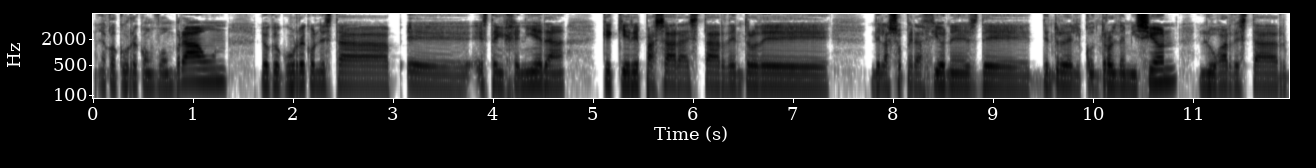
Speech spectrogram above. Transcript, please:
lo que ocurre con Von Braun, lo que ocurre con esta, eh, esta ingeniera que quiere pasar a estar dentro de, de las operaciones de, dentro del control de misión, en lugar de estar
